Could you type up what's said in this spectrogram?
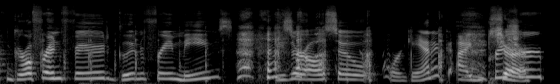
girlfriend food, gluten free memes. These are also organic. I'm pretty Sure. sure,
